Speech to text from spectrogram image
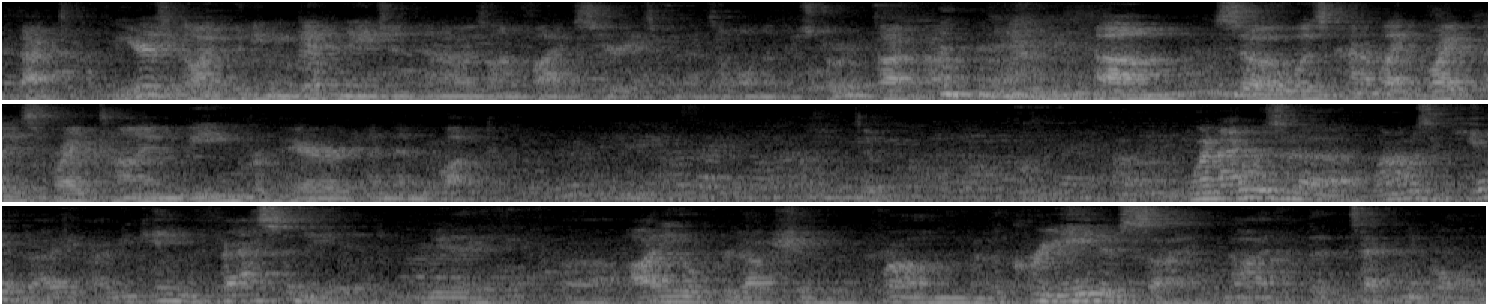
in fact, a couple years ago, I couldn't even get an agent, and I was on five series, but that's a whole other story to talk about. Um, so it was kind of like right place, right time, being prepared, and then luck. When I was a when I was a kid, I, I became fascinated with uh, audio production from the creative side, not the technical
